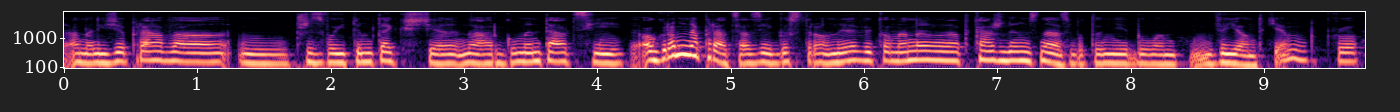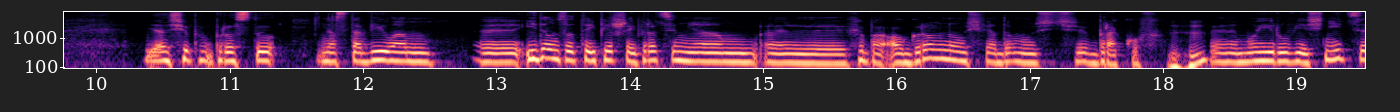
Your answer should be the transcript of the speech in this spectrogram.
e, analizie prawa, m, przyzwoitym tekście, na argumentacji. Ogromna praca z jego strony, wykonana nad każdym z nas, bo to nie byłam wyjątkiem, tylko ja się po prostu nastawiłam E, Idąc do tej pierwszej pracy, miałam e, chyba ogromną świadomość braków. Mhm. E, Moi rówieśnicy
